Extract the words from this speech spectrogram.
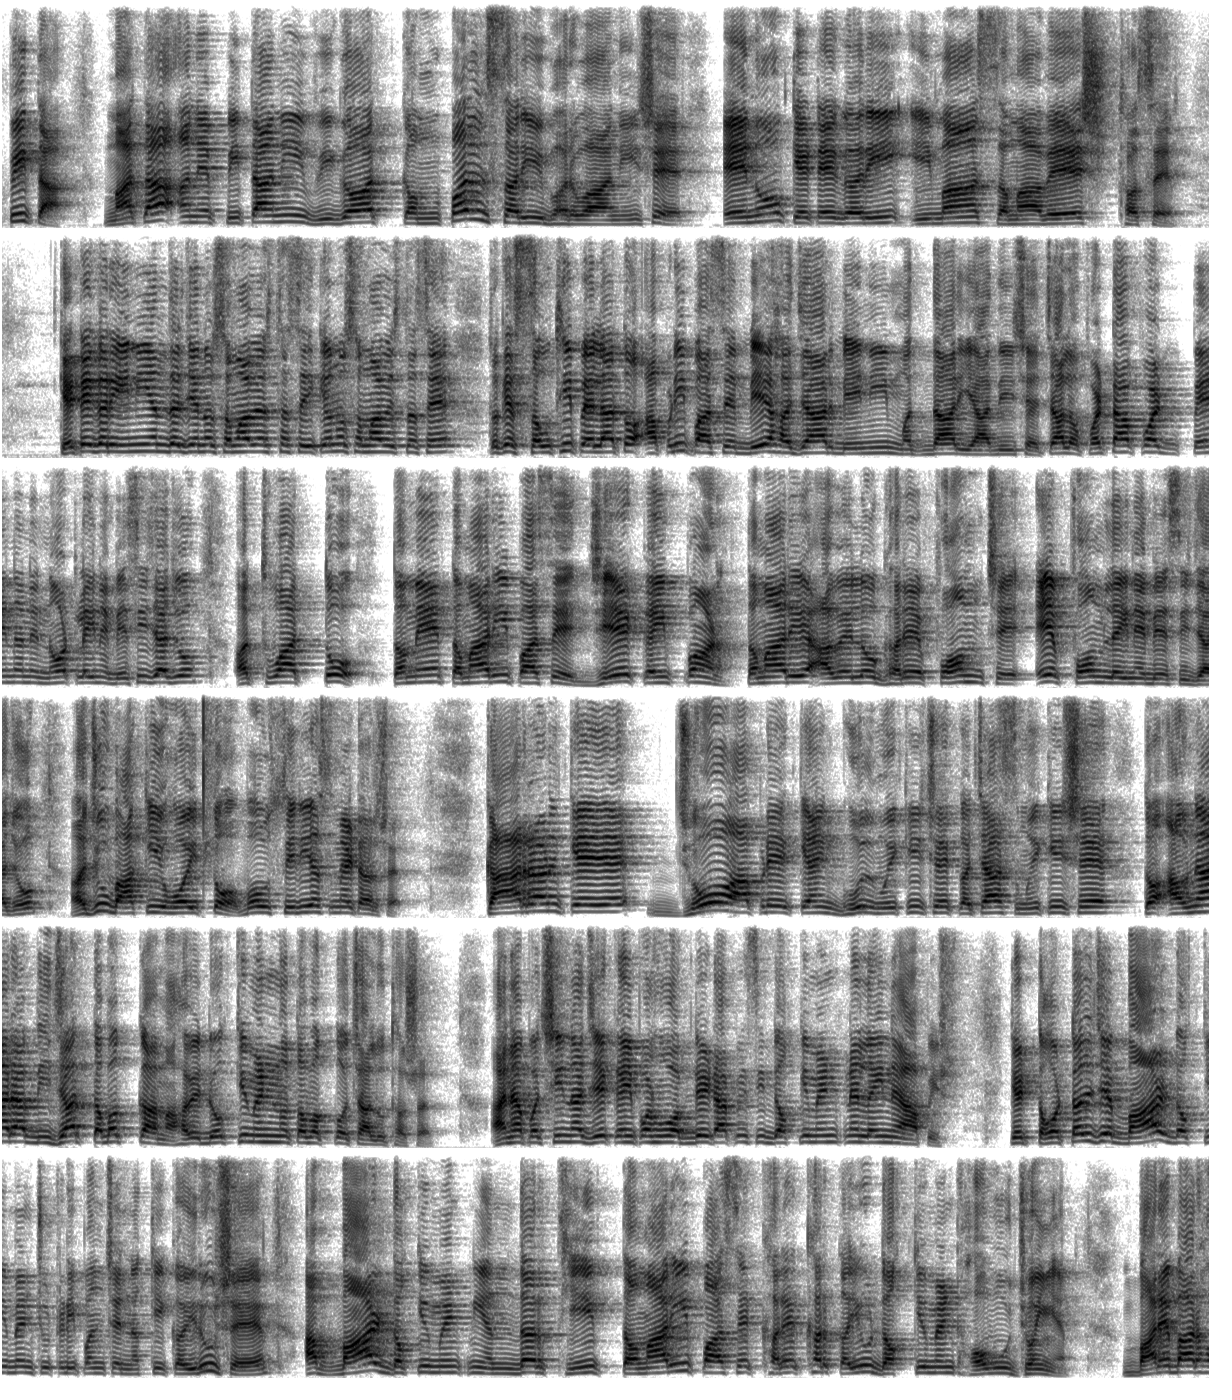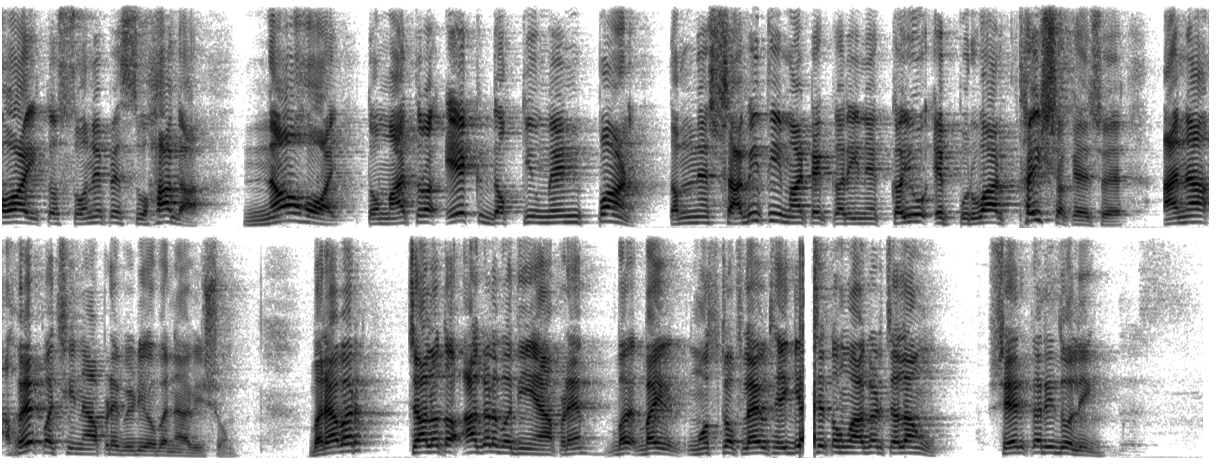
પિતા. માતા અને પિતાની વિગત કમ્પલસરી ભરવાની છે. એનો કેટેગરી ઈમાં સમાવેશ થશે. કેટેગરી એની અંદર જેનો સમાવેશ થશે એ કેનો સમાવેશ થશે? તો કે સૌથી પહેલા તો આપણી પાસે બે હજાર બેની મતદાર યાદી છે. ચાલો, ફટાફટ પેન અને નોટ લઈને બેસી જાજો. અથવા તો તમે તમારી પાસે જે કંઈ પણ તમારે આવેલો ઘરે ફોર્મ છે, એ ફોર્મ લઈને બેસી જાજો. હજુ બાકી હોય તો બહુ સિરિયસ મેટર છે. કારણ કે જો આપણે ક્યાંય ભૂલ મૂકી છે કચાસ મૂકી છે, તો આવનારા બીજા તબક્કામાં, હવે ડોક્યુમેન્ટનો તબક્કો ચાલુ થશે. આના પછીના જે કંઈ પણ હું અપડેટ આપીશ એ ડોક્યુમેન્ટને લઈને આપીશ. કે ટોટલ જે બાર ડોક્યુમેન્ટ ચૂંટણી પંચે નક્કી કર્યું છે, આ બાર ડોક્યુમેન્ટની અંદરથી તમારી પાસે ખરેખર કયું ડોક્યુમેન્ટ હોવું જોઈએ? બારે બાર હોય તો સોને પે સુહાગા, ન હોય તો માત્ર એક ડોક્યુમેન્ટ પણ તમને સાબિતી માટે કરીને કયું એ પુરવાર થઈ શકે છે, આના હવે પછીના આપણે વીડિયો બનાવીશું. બરાબર? ચાલો તો આગળ વધીએ આપણે. ભાઈ મોસ્ટ ઓફ લાઈવ થઈ ગયા છે તો હું આગળ ચલાવું. શેર કરી દો લિંક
